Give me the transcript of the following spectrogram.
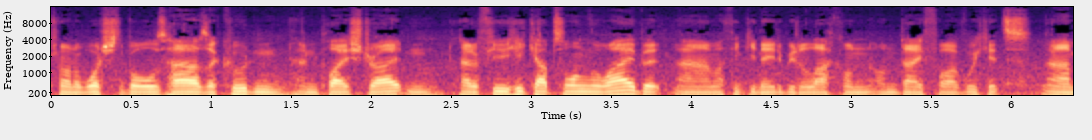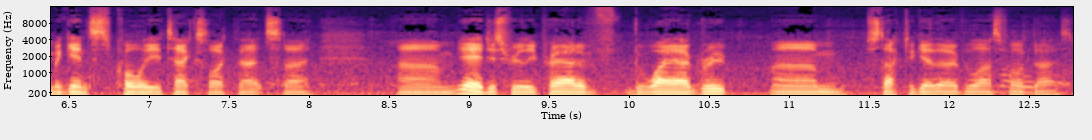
trying to watch the ball as hard as I could and, and, play straight, and had a few hiccups along the way. But um, I think you need a bit of luck on, on day five wickets um, against quality attacks like that. So, um, yeah, just really proud of the way our group um, stuck together over the last five days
